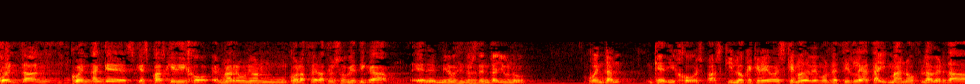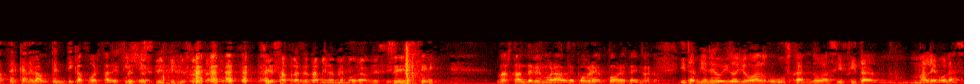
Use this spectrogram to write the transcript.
Cuentan, cuentan que, que Spassky dijo en una reunión con la Federación Soviética en el 1971, cuentan que dijo Spassky, lo que creo es que no debemos decirle a Taimanov la verdad acerca de la auténtica fuerza de Fischer. Sí, eso está bien. Sí, esa frase también es memorable, sí. Sí, bastante memorable, pobre, pobre Taimanov. Y también he oído yo algo buscando así citas malévolas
